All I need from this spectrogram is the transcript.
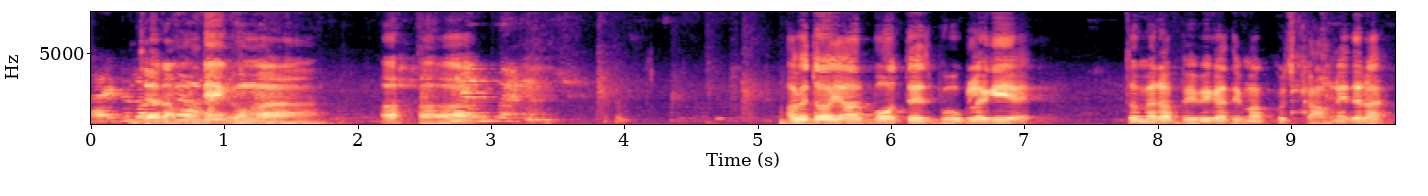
जरा मुंडी घुमा। अभी तो यार बहुत तेज भूख लगी है तो मेरा बेबी का दिमाग कुछ काम नहीं दे रहा है।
